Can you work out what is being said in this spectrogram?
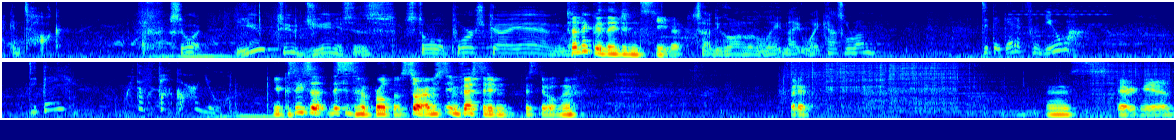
I can talk. So what? You two geniuses stole a Porsche Cayenne Technically, they didn't steal it. decided to go on a little late night White Castle run? Did they get it from you? Did they? Where the fuck are you? Yeah, because these are this is her brother. Sorry, I'm just invested in this little move. But it. Yes, there he is.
